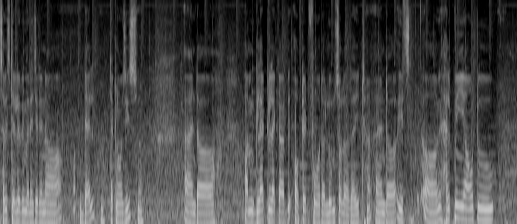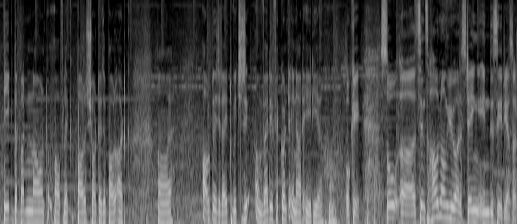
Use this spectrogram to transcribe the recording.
service delivery manager in Dell Technologies and I'm glad to like I opted for a Loom Solar, right? And uh, it's uh, helped me out to take the burden out of like power shortage, or power art, uh, outage, right? Which is uh, very frequent in our area. Okay, so uh, since how long you are staying in this area, sir?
